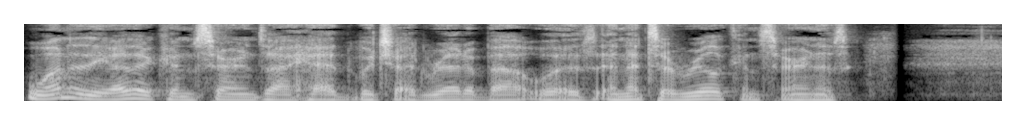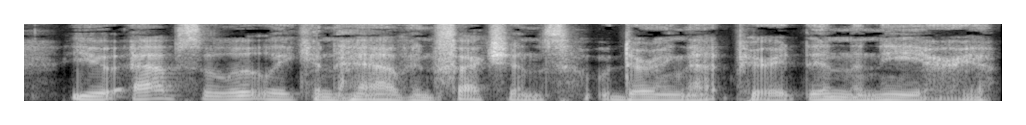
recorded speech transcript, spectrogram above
One of the other concerns I had, which I'd read about was, and it's a real concern is you absolutely can have infections during that period in the knee area.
